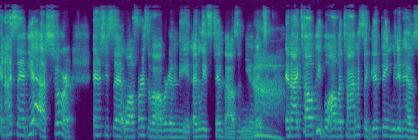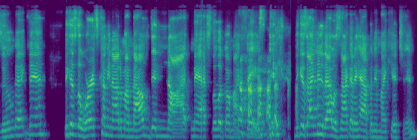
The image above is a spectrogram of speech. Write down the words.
and I said, yeah, sure. And she said, well, first of all, we're going to need at least 10,000 units. and I tell people all the time, it's a good thing we didn't have Zoom back then because the words coming out of my mouth did not match the look on my face because I knew that was not going to happen in my kitchen.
